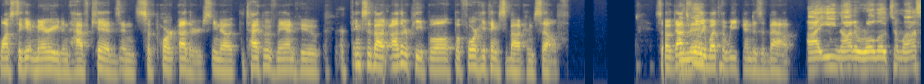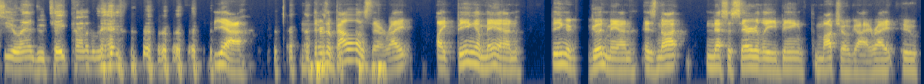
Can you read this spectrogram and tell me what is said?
wants to get married and have kids and support others, you know, the type of man who thinks about other people before he thinks about himself. So that's Amen. really what the weekend is about. I.e., not a Rollo Tomasi or Andrew Tate kind of a man. yeah. There's a balance there, right? Like being a man, being a good man is not necessarily being the macho guy, right? Who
